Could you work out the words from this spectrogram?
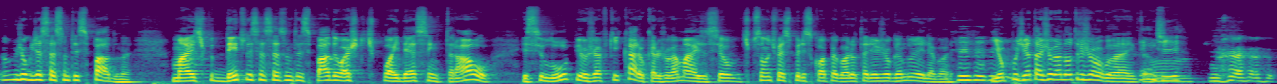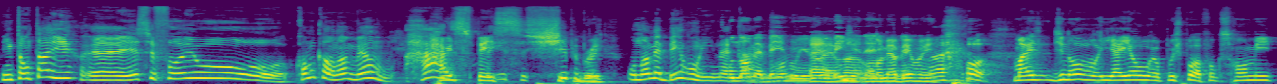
é um jogo de acesso antecipado, né? Mas, tipo, dentro desse acesso antecipado, eu acho que, tipo, a ideia central, esse loop, eu já fiquei, cara, eu quero jogar mais. Se eu, tipo, se eu não tivesse periscópio agora, eu estaria jogando ele agora. e eu podia estar jogando outro jogo, né? Então... Entendi. então tá aí. É, esse foi o. Como que é o nome mesmo? Hard, Hard Space, Shipbreak. O nome é bem ruim, né? O nome cara? é bem ruim, o nome é, é bem genérico. O nome é bem né? ruim. pô, mas, de novo, e aí eu, eu puxo, pô, a Focus Home.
